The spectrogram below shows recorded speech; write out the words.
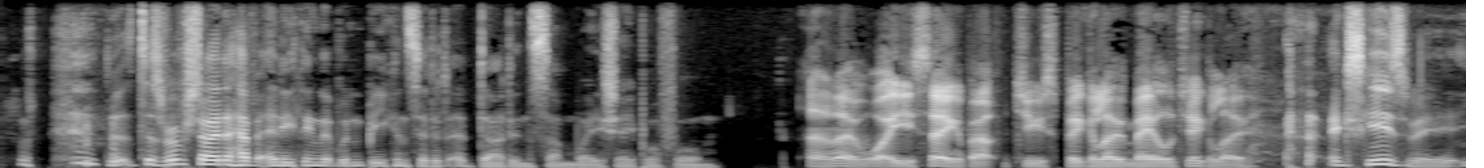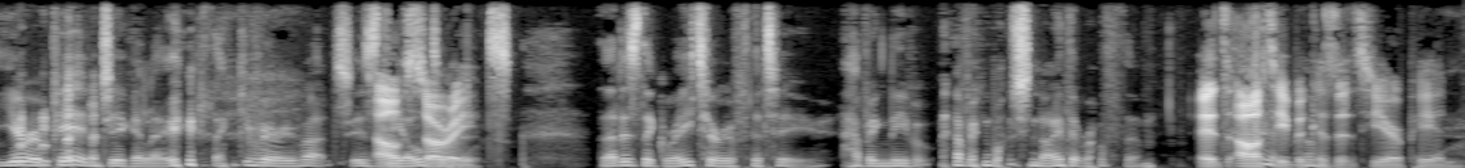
does, does Rob Schneider have anything that wouldn't be considered a dud in some way, shape, or form? I don't know. What are you saying about Deuce Bigalow, male gigolo? Excuse me, European Gigolo. Thank you very much. Is Oh, the sorry. That is the greater of the two. Having neither, having watched neither of them. It's arty um, because it's European.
